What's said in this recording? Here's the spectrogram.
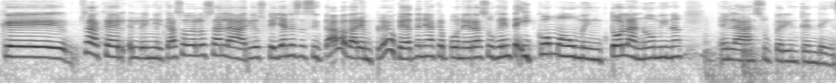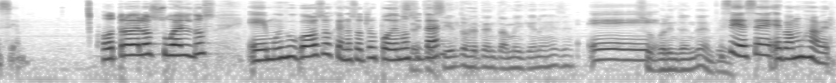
que o sea que en el caso de los salarios que ella necesitaba dar empleo que ella tenía que poner a su gente y cómo aumentó la nómina en la superintendencia otro de los sueldos eh, muy jugosos que nosotros podemos citar 770 mil, ¿quién es ese? eh, Superintendente. sí ese vamos a ver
